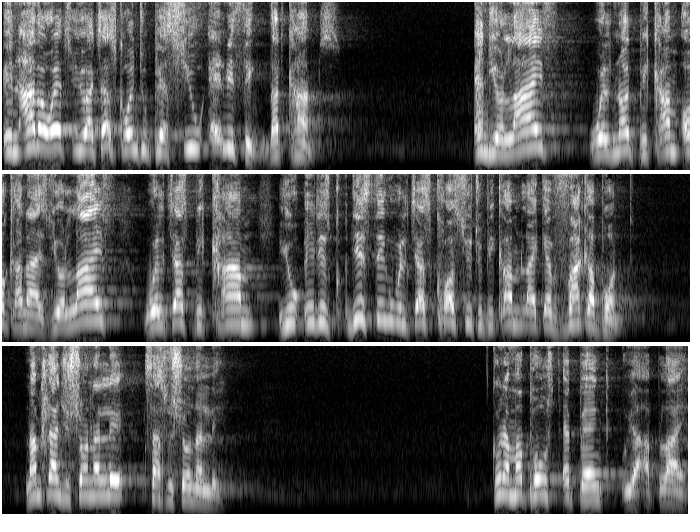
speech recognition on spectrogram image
In other words, you are just going to pursue anything that comes. And your life will not become organized. Your life will just become you it is this thing will just cause you to become like a vagabond. Namhlanje ushona le, kusasa. Kunama-post ebhank uya-apply.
